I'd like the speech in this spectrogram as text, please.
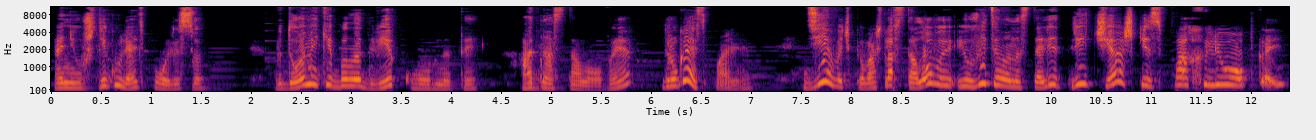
Они ушли гулять по лесу. В домике было две комнаты. Одна столовая, другая спальня. Девочка вошла в столовую и увидела на столе три чашки с похлебкой.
